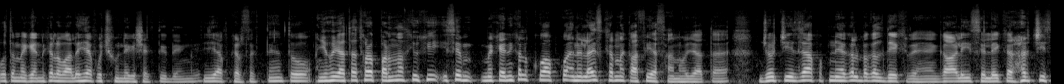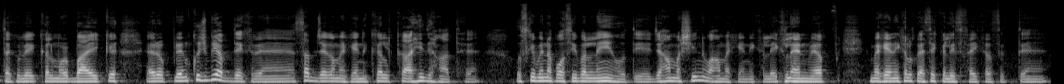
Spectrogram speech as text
वो तो मैकेनिकल वाले ही आपको छूने की शक्ति देंगे। ये आप कर सकते हैं। तो ये हो जाता है थोड़ा पढ़ना, क्योंकि इसे मैकेनिकल को आपको एनालाइज करना काफ़ी आसान हो जाता है। जो चीज़ें आप अपने अगल बगल देख रहे हैं, गाड़ी से लेकर हर चीज़ तक व्हीकल बाइक एरोप्लेन कुछ भी आप देख रहे हैं, सब जगह मैकेनिकल का ही हाथ है। उसके बिना पॉसिबल नहीं होती है। जहाँ मशीन वहाँ मैकेनिकल एक लाइन में आप मैकेनिकल को ऐसे क्लेसिफाई कर सकते हैं।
